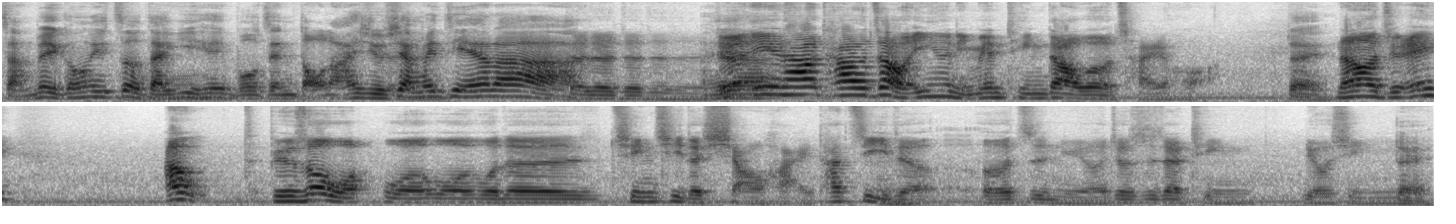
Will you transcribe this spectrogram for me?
长辈讲你做台语迄无前途啦，还是有啥物听啦？对对对对对，因为因为他他会在我音乐里面听到我有才华，对，然后觉得哎啊，比如说我我我我的亲戚的小孩，他自己的儿子女儿就是在听流行音乐，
